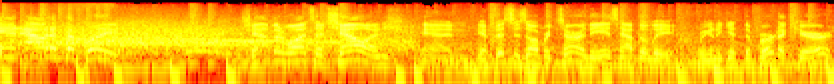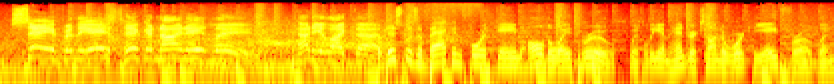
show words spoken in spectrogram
and out at the plate. Chapman wants a challenge, and if this is overturned, the A's have the lead. We're going to get the verdict here. Safe, and the A's take a 9 8 lead. How do you like that? But this was a back and forth game all the way through. With Liam Hendriks on to work the eighth for Oakland,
